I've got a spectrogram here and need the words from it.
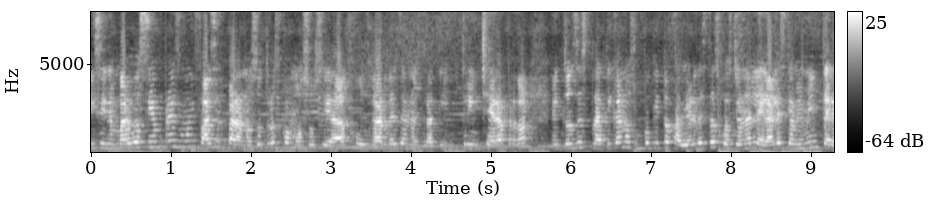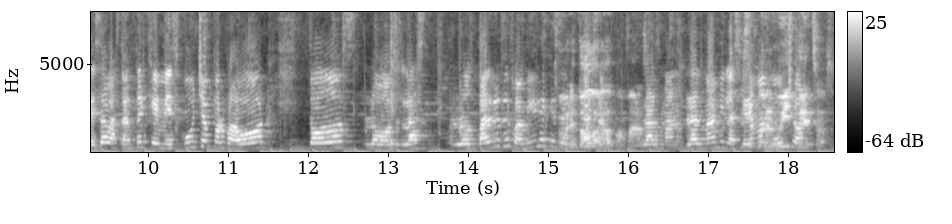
y sin embargo siempre es muy fácil para nosotros como sociedad juzgar desde nuestra trinchera, perdón. Entonces platícanos un poquito Javier de estas cuestiones legales que a mí me interesa bastante que me escuchen por favor todos los las los padres de familia que Sobre todo casa. las mamás, Las, mam- las mami, las Sí se queremos ponen muy mucho. intensas.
